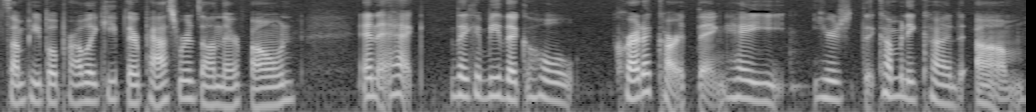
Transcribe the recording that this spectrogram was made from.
some people probably keep their passwords on their phone, and heck, they could be the whole credit card thing. Hey, here's the company could um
